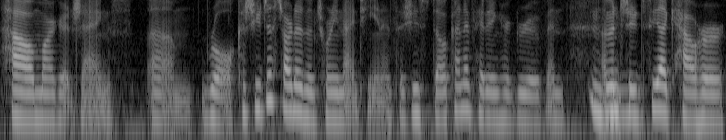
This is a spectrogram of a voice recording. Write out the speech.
how Margaret Zhang's um, role because she just started in 2019, and so she's still kind of hitting her groove, and I'm Mhm. interested to see like how her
